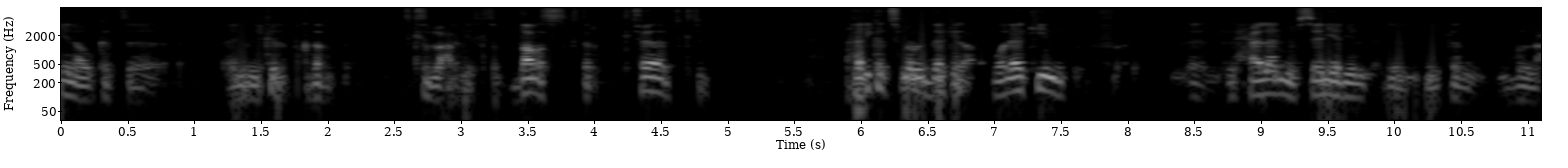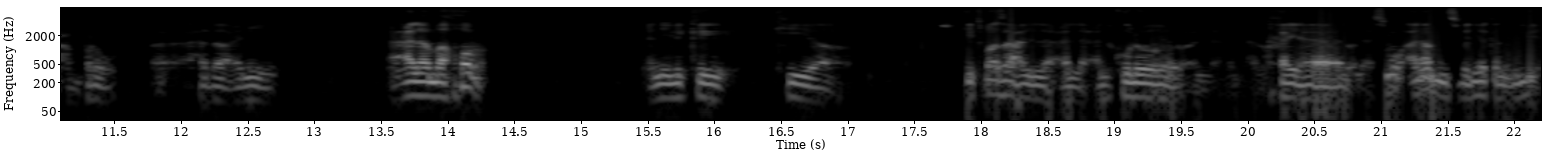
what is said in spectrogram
كاينة وكت يعني تقدر تكتب العربية تكتب درس تكتب كتاب تكتب. هذه كتسمى بالذاكرة ولكن الحالة النفسانية ديال ديال ملي كنبغيو نعبروا آه، هذا يعني عالم اخر يعني اللي كي كي كيتبازا على على الكولور على الخيال ولا اسمه. أنا بالنسبة لي كنقول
